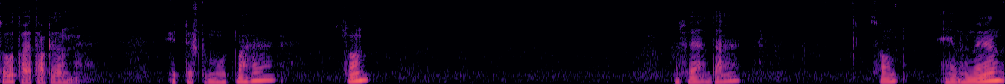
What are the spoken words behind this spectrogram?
Så tar jeg tak i den ytterste mot meg her. Sånn. Så ser jeg der. Sånn. En under en.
